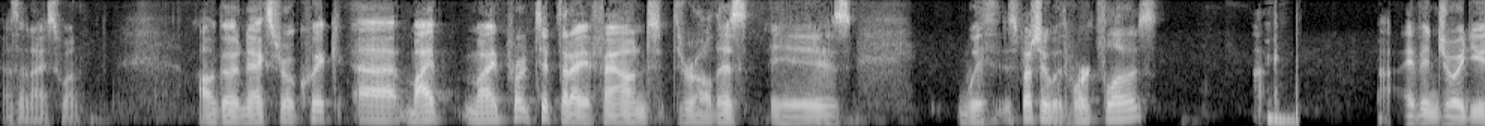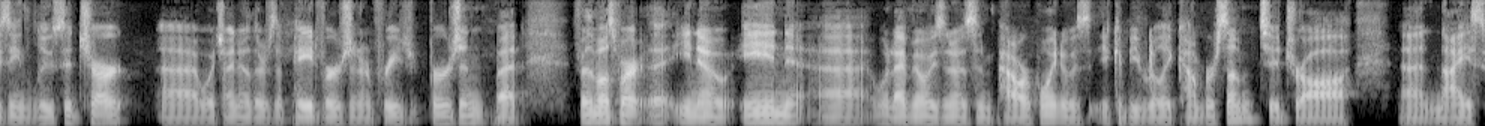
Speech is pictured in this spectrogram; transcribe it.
That's a nice one. I'll go next real quick. Uh, my my pro tip that I found through all this is with especially with workflows. I've enjoyed using Lucidchart, uh, which I know there's a paid version and free version, but for the most part, uh, you know, in uh, what I've always noticed in PowerPoint, it was it could be really cumbersome to draw uh, nice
